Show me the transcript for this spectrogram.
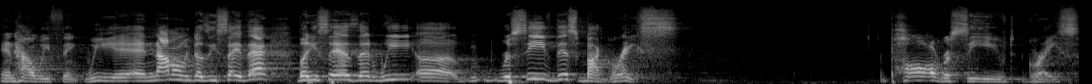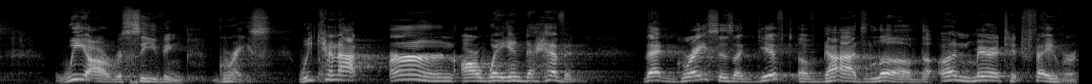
in how we think. We, and not only does he say that, but he says that we uh, receive this by grace. Paul received grace. We are receiving grace. We cannot earn our way into heaven. That grace is a gift of God's love, the unmerited favor.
